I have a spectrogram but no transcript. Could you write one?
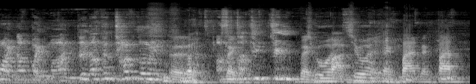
ว่ายน้ำไปมาอยู่ในน้ำชัดๆเลยเออ อัศแบ่งจรรย์จริงแบ่งช่วยปันช่วย แบ่งปันแบ่งปัน ๆ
